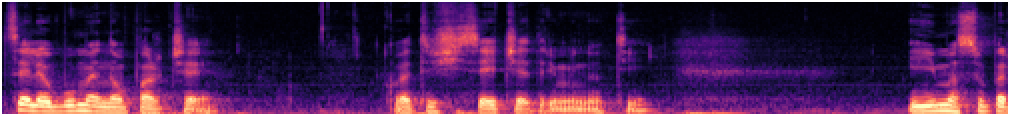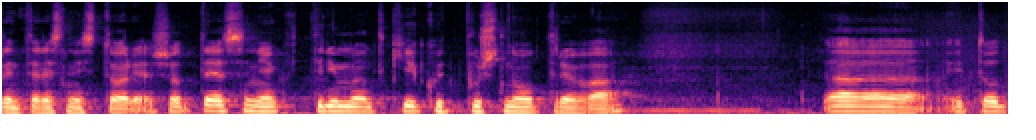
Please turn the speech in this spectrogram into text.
целият албум е едно парче, което е 64 минути. И има супер интересна история, защото те са някакви трима такива, които пушат много трева. А, и то,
